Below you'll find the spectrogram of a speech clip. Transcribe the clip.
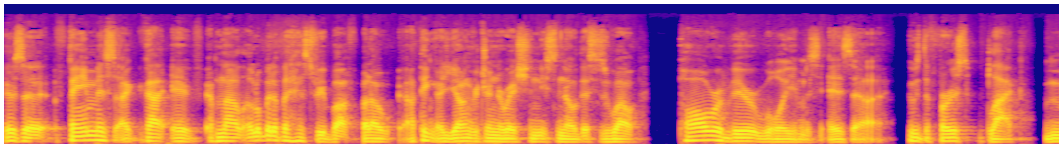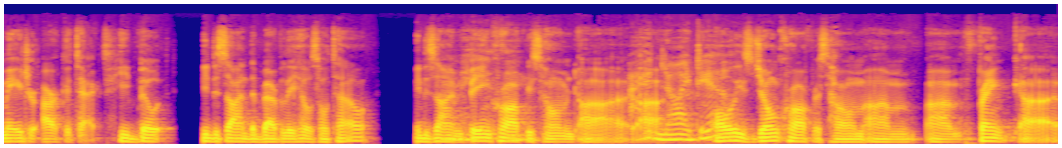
there's a famous I got if, I'm not a little bit of a history buff, but I, I think a younger generation needs to know this as well. Paul Revere Williams is uh he was the first black major architect. He built he designed the Beverly Hills Hotel. He designed Bing Amazing. Crosby's home. Uh, I had uh, no idea. all these Joan Crawford's home, um, um, Frank uh,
